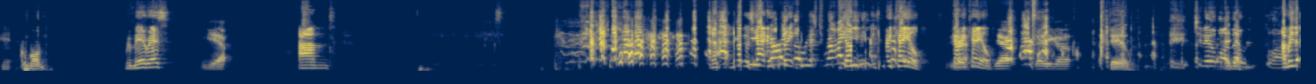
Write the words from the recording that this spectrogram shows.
shit. come on. Ramirez Yep. and no, it was He's Gary, right, Gary, though. Gary, Gary Cahill. Gary Yeah. Cahill. Yeah. There you go. Gail. Do you know what? That was. I mean, that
